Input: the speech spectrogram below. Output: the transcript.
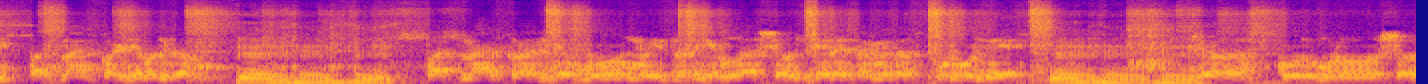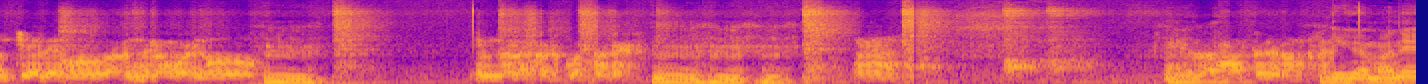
ಇಪ್ಪತ್ನಾಲ್ಕು ಹಳ್ಳಿಗಳಿದಾವೆ. ಇಪ್ಪತ್ನಾಲ್ಕು ಹಳ್ಳಿ ಮೂರು ಮೈದಾನ ಎಲ್ಲ ಶೌಚಾಲಯ ಸಮೇತ ಸ್ಕೂಲ್ಗಳಿಗೆ. ಸ್ಕೂಲ್ಗಳು ಶೌಚಾಲಯಗಳು ಅಂಗನವಾಡಿಗಳು ಇವನ್ನೆಲ್ಲ ಕಟ್ಕೊತಾರೆ ಹ್ಮ್. ಹ್ಮ್ ಇದೆಲ್ಲ ಈಗ ಮನೆ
